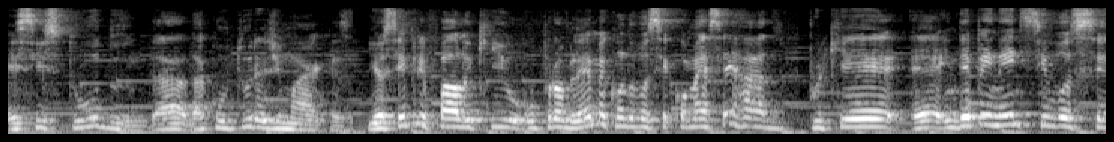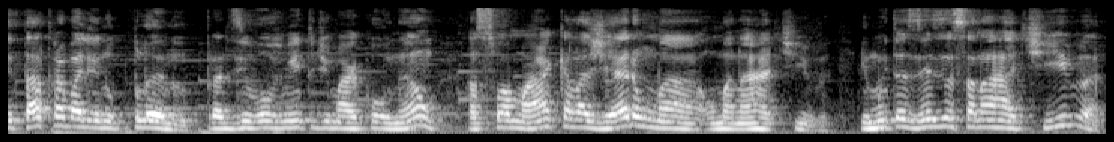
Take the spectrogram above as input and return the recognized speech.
esse estudo da, da cultura de marcas. E eu sempre falo que o, problema é quando você começa errado, porque é, independente se você está trabalhando plano para desenvolvimento de marca ou não, a sua marca ela gera uma, uma narrativa. E muitas vezes essa narrativa,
